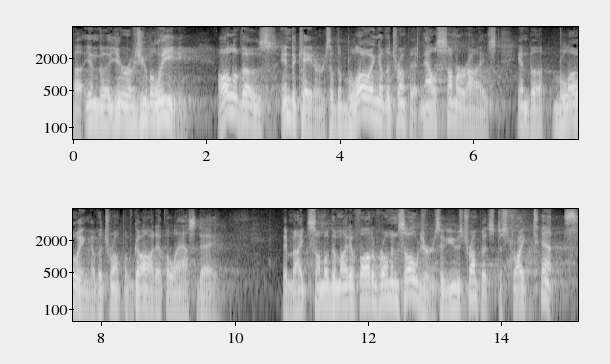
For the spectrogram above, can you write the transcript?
uh, in the year of Jubilee. All of those indicators of the blowing of the trumpet now summarized in the blowing of the trump of God at the last day. They might, some of them might have thought of Roman soldiers who used trumpets to strike tents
